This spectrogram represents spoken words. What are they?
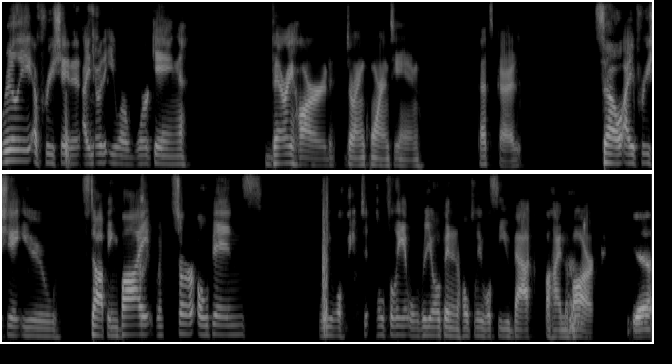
really appreciate it. I know that you are working very hard during quarantine. That's good. So I appreciate you stopping by. When SUR opens, we will hopefully it will reopen and hopefully we'll see you back behind the bar. Yeah,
